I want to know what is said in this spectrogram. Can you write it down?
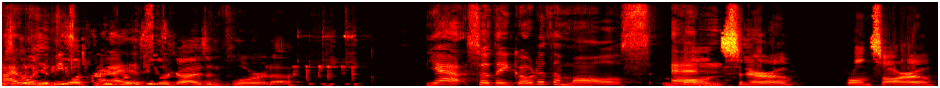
I wouldn't be Brazilians love to be regular guys in Florida. Yeah, so they go to the malls and Bolsonaro, Bolsonaro,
